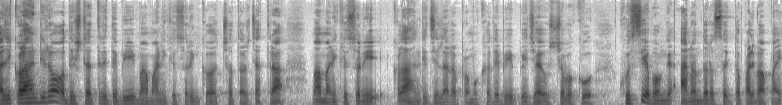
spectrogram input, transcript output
ଆଜି କଳାହାଣ୍ଡିର ଅଧିଷ୍ଠାତ୍ରୀ ଦେବୀ ମା ମାଣିକେଶ୍ୱରୀଙ୍କ ଛତର ଯାତ୍ରା ମା ମାଣିକେଶ୍ୱରୀ କଳାହାଣ୍ଡି ଜିଲ୍ଲାର ପ୍ରମୁଖ ଦେବୀ ବିଜୟ ଉତ୍ସବକୁ ଖୁସି ଏବଂ ଆନନ୍ଦର ସହିତ ପାଳିବା ପାଇଁ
